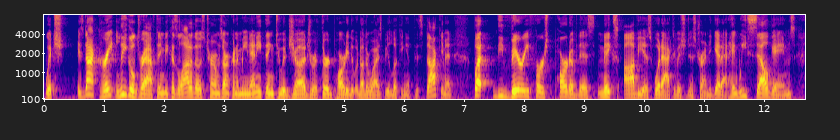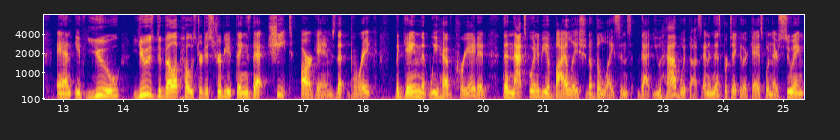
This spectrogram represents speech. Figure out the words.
which is not great legal drafting because a lot of those terms aren't going to mean anything to a judge or a third party that would otherwise be looking at this document. But the very first part of this makes obvious what Activision is trying to get at. Hey, we sell games, and if you use, develop, host, or distribute things that cheat our games, that break the game that we have created, then that's going to be a violation of the license that you have with us. And in this particular case, when they're suing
